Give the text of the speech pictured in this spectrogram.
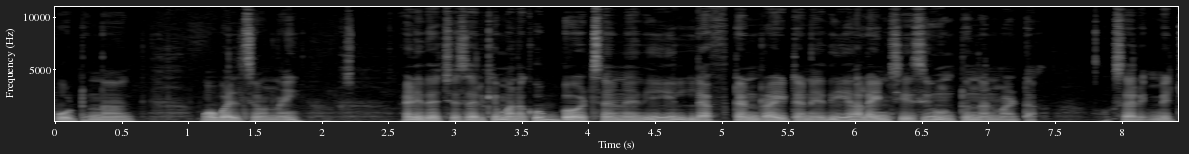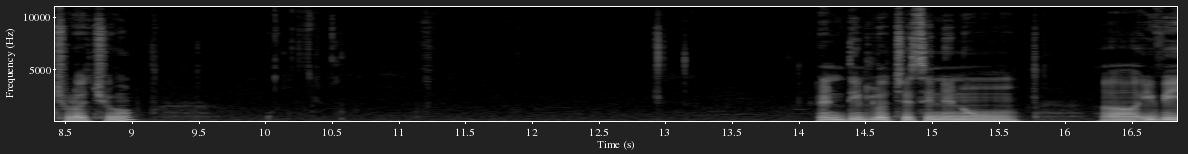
పోర్ట్ ఉన్న మొబైల్సే ఉన్నాయి. అండ్ ఇది వచ్చేసరికి మనకు బర్డ్స్ అనేది లెఫ్ట్ అండ్ రైట్ అనేది అలైన్ చేసి ఉంటుందన్నమాట. ఒకసారి మీరు చూడొచ్చు. అండ్ దీంట్లో వచ్చేసి నేను ఇవి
